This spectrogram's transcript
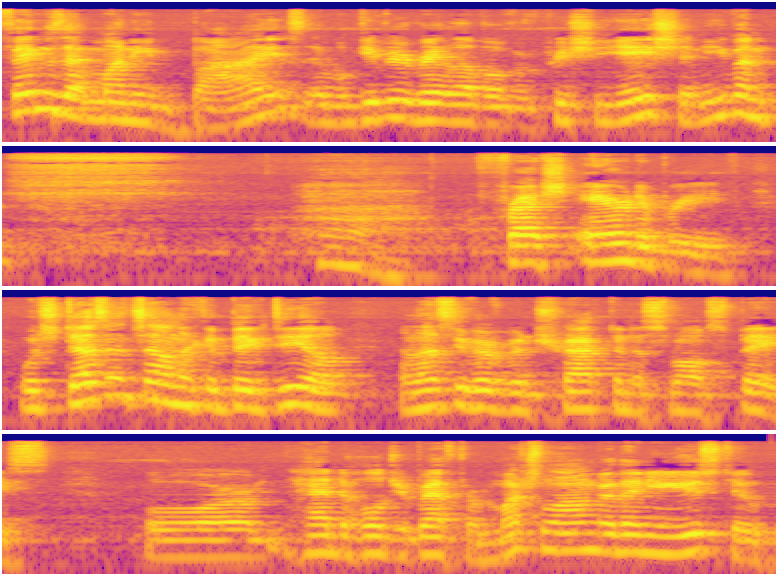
things that money buys, it will give you a great level of appreciation, even fresh air to breathe, which doesn't sound like a big deal unless you've ever been trapped in a small space or had to hold your breath for much longer than you used to.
